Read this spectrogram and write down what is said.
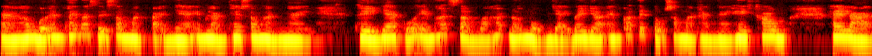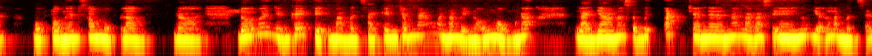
à hôm bữa em thấy bác sĩ xông mặt tại nhà, em làm theo xong hàng ngày, thì da của em hết sần và hết nổi mụn. Vậy bây giờ em có tiếp tục xông mặt hàng ngày hay không? Hay là một tuần em xông một lần? Rồi, đối với những cái việc mà mình xài kem chống nắng mà nó bị nổi mụn đó, là do nó sự bít tắc, cho nên nó là bác sĩ hay hướng dẫn là mình sẽ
